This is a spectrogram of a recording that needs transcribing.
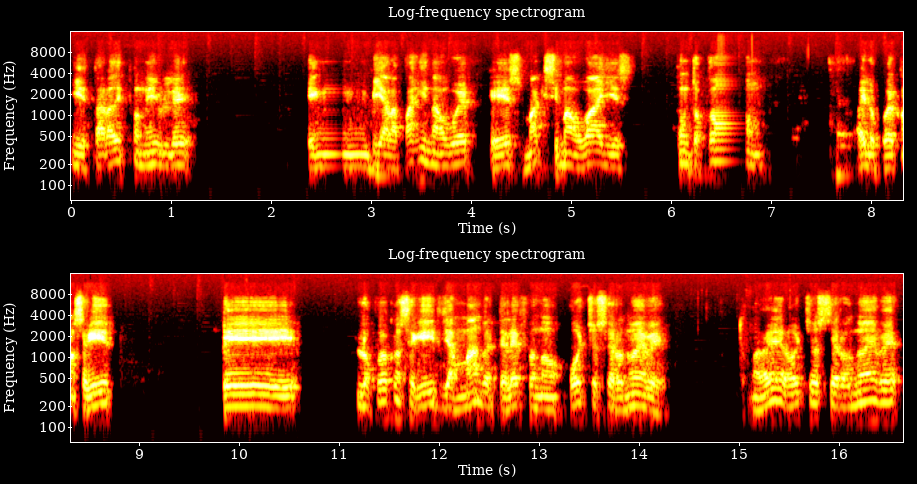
y estará disponible en vía la página web que es maximaovalles.com. Ahí lo puede conseguir. Eh, lo puede conseguir llamando al teléfono 809 809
